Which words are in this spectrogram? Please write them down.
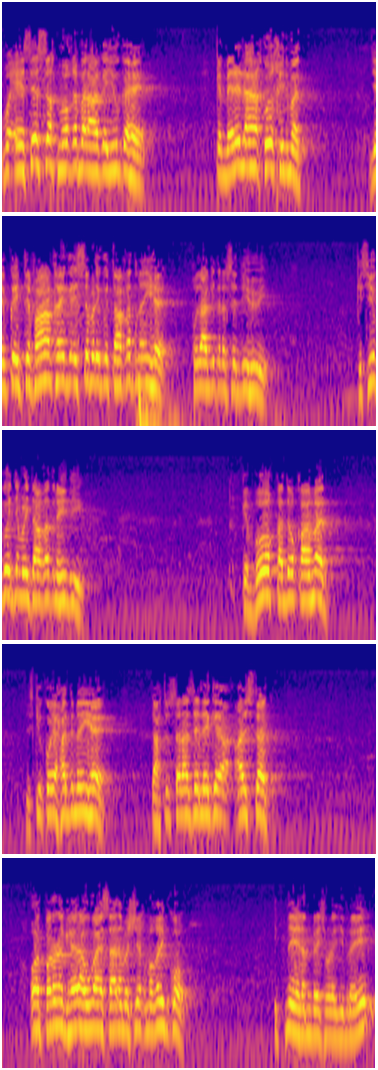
وہ ایسے سخت موقع پر آ کے یوں کہے کہ میرے لائق کوئی خدمت جبکہ اتفاق ہے کہ اس سے بڑی کوئی طاقت نہیں ہے، خدا کی طرف سے دی ہوئی۔ کسی کو اتنی بڑی طاقت نہیں دی کہ وہ قد و قامت، جس کی کوئی حد نہیں ہے، تحت السرا سے لے کے عرش تک۔ اور پروں نے گھیرا ہوا ہے سارے مشرق مغرب کو۔ اتنے لمبے چھوڑے جبرائیل،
